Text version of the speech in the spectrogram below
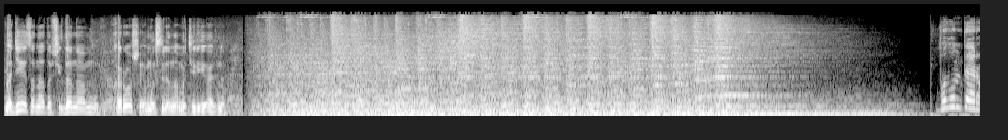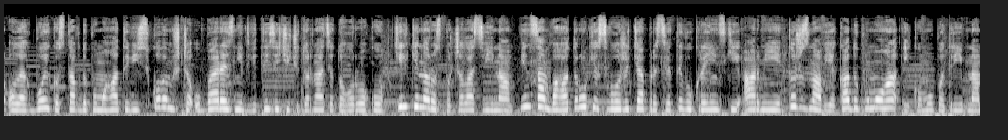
Надеяться надо всегда на хорошее, мысль она Волонтер Олег Бойко став допомагати військовим ще у березні 2014 року. Тільки не розпочалась війна. Він сам багато років свого життя присвятив українській армії, тож знав, яка допомога і кому потрібна.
